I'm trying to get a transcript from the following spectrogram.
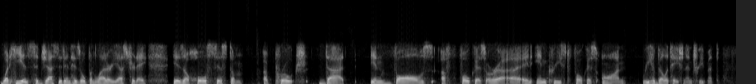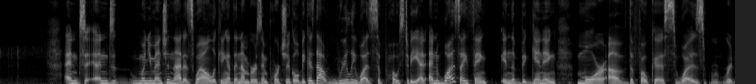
what he has suggested in his open letter yesterday is a whole system approach that involves a focus or a, an increased focus on rehabilitation and treatment. And and when you mention that as well, looking at the numbers in Portugal, because that really was supposed to be and was, I think, in the beginning, more of the focus was re-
